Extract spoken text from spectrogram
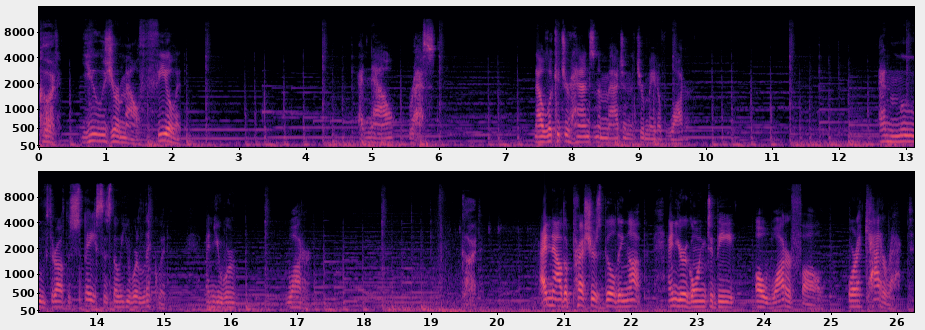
Good. Use your mouth, feel it. And now rest. Now look at your hands and imagine that you're made of water. And move throughout the space as though you were liquid and you were water. Good. And now the pressure's building up and you're going to be a waterfall or a cataract.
